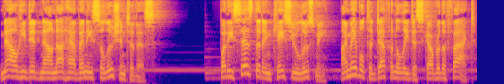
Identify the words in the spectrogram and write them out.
Now he did now not have any solution to this. But he says that in case you lose me, I'm able to definitely discover the fact.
